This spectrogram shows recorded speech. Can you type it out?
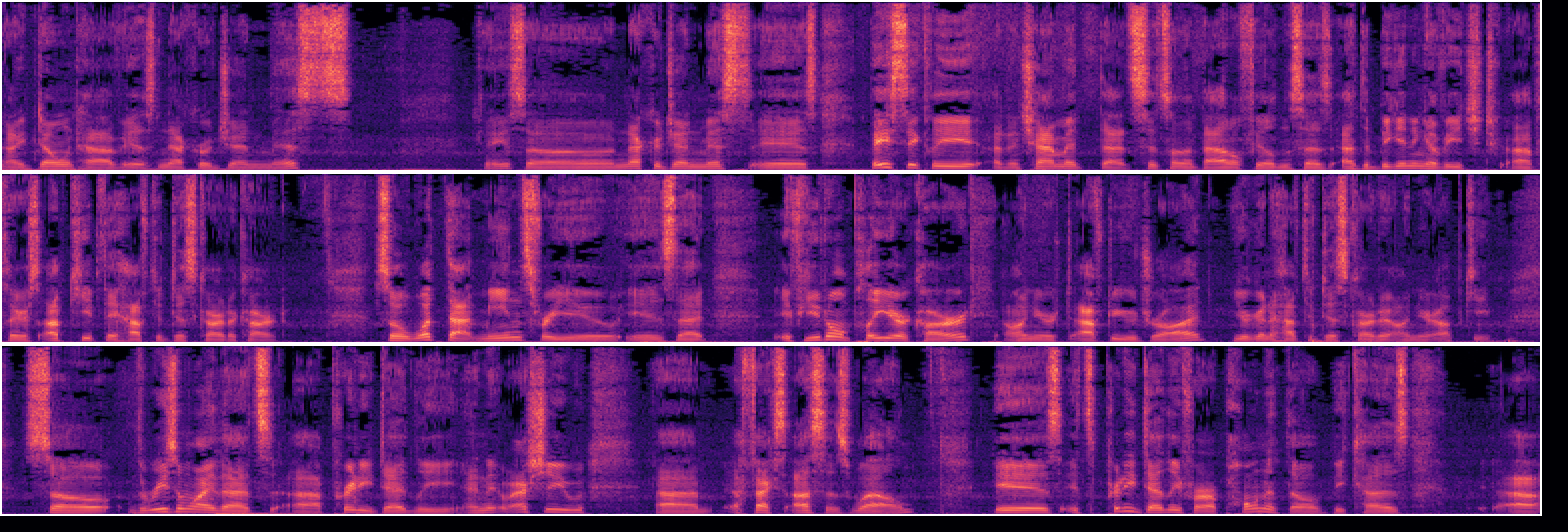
I don't have, is Necrogen Mists. Okay, so Necrogen Mist is basically an enchantment that sits on the battlefield and says at the beginning of each uh, player's upkeep, they have to discard a card. So what that means for you is that if you don't play your card on your after you draw it, you're going to have to discard it on your upkeep. So the reason why that's uh, pretty deadly, and it actually uh, affects us as well, is it's pretty deadly for our opponent though because uh,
